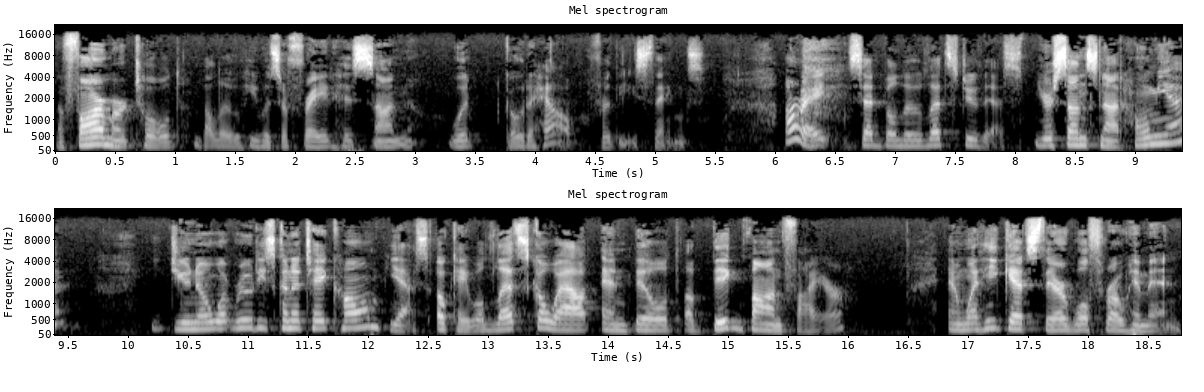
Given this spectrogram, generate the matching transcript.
The farmer told Ballou he was afraid his son would go to hell for these things. All right, said Ballou, let's do this. Your son's not home yet? Do you know what Rudy's going to take home? Yes. Okay, well, let's go out and build a big bonfire, and when he gets there, we'll throw him in.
